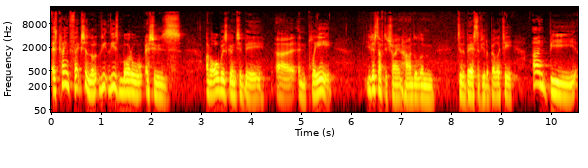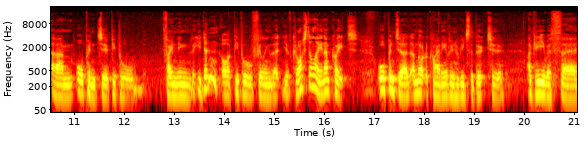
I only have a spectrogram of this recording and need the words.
it's crime fiction. These moral issues are always going to be uh, in play. You just have to try and handle them to the best of your ability and be um, open to people finding that you didn't or people feeling that you've crossed a line. I'm quite open to it. I'm not requiring everyone who reads the book to agree with, uh,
